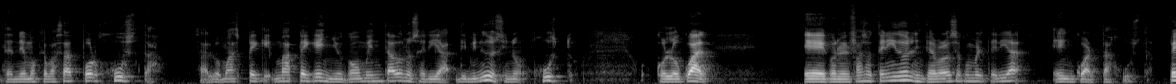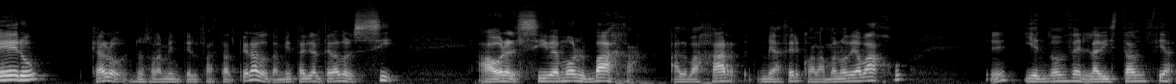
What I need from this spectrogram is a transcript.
tendríamos que pasar por justa. O sea, lo más, más pequeño que aumentado no sería disminuido, sino justo. Con lo cual, eh, con el fa sostenido, el intervalo se convertiría en cuarta justa. Pero, claro, no solamente el fa está alterado, también estaría alterado el si. Ahora el si bemol baja. Al bajar me acerco a la mano de abajo ¿eh? y entonces la distancia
